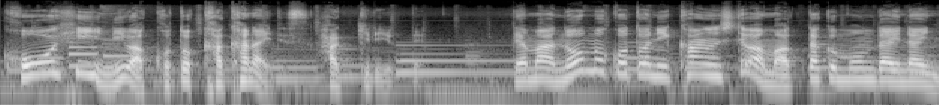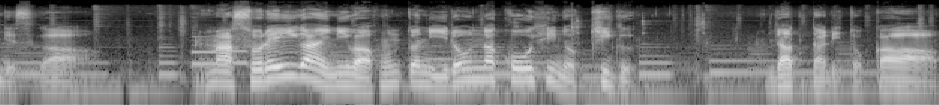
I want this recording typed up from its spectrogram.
コーヒーにはこと書かないです。はっきり言って。でまあ飲むことに関しては全く問題ないんですがまあそれ以外には本当にいろんなコーヒーの器具だったりとか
